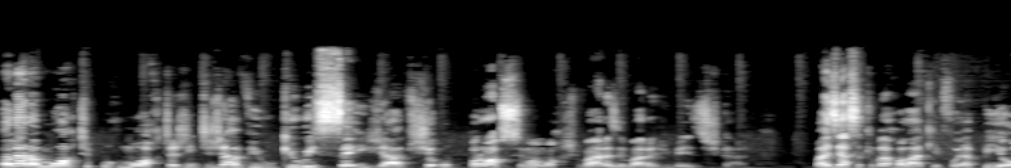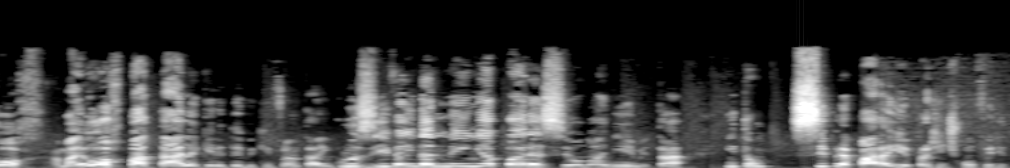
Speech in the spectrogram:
Galera, morte por morte, a gente já viu que o Issei já chegou próximo à morte várias e várias vezes, cara. Mas essa que vai rolar aqui foi a pior, a maior batalha que ele teve que enfrentar. Inclusive, ainda nem apareceu no anime, tá? Então, se prepara aí pra gente conferir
